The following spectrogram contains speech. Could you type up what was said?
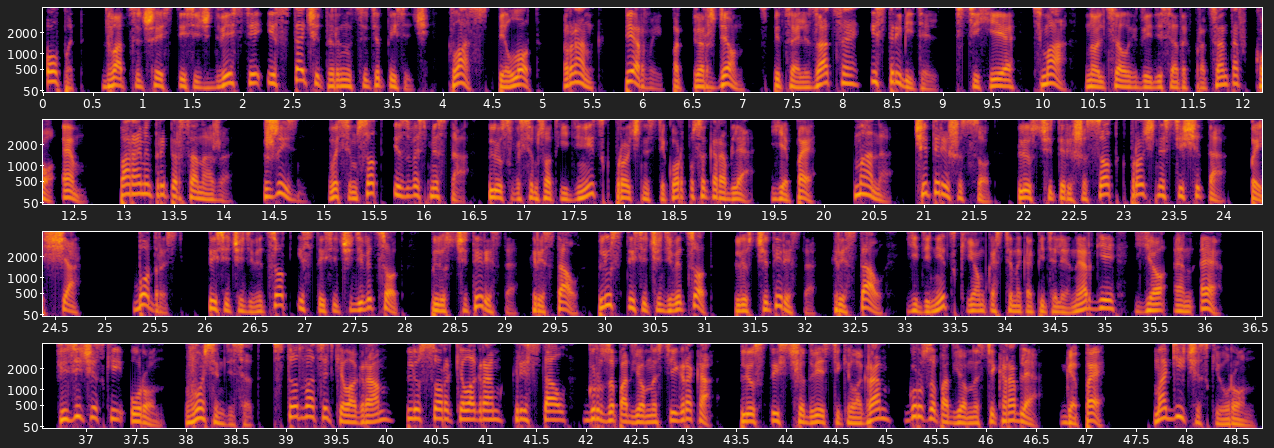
Если и со стационарными артефактами, несомненно установленными в богатых домах, дело обстоит точно так же, то для меня открывается множество заманчивых перспектив по быстрому обогащению. А пока я решил открыть свою таблицу статуса и посмотреть, чего я добился за первые несколько недель. Ник, не он, идентификатор 7986543, уровень 18, 3,6% к очкам маскировочного поля. Опыт 26200 из 114 тысяч. Класс пилот. Ранг первый подтвержден. Специализация истребитель. Стихия тьма 0,2% КОМ. Параметры персонажа. Жизнь 800 из 800 плюс 800 единиц к прочности корпуса корабля. ЕП. Мана 4600 плюс 4600 к прочности щита. ПЩ. Бодрость 1900 из 1900 плюс 400, кристалл, плюс 1900, плюс 400, кристалл, единиц к емкости накопителя энергии ЙОНЭ. Физический урон 80, 120 кг, плюс 40 кг, кристалл, грузоподъемности игрока, плюс 1200 кг, грузоподъемности корабля, ГП. Магический урон,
